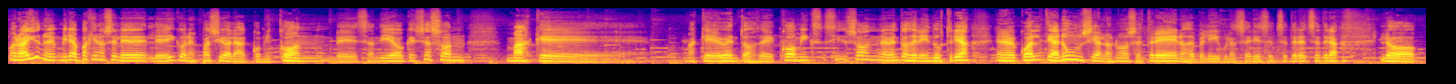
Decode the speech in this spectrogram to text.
bueno, hay un, mira, Página no se le, le dedica un espacio a la Comic Con de San Diego, que ya son más que más que eventos de cómics, son eventos de la industria en el cual te anuncian los nuevos estrenos de películas, series, etcétera, etcétera. Lo,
